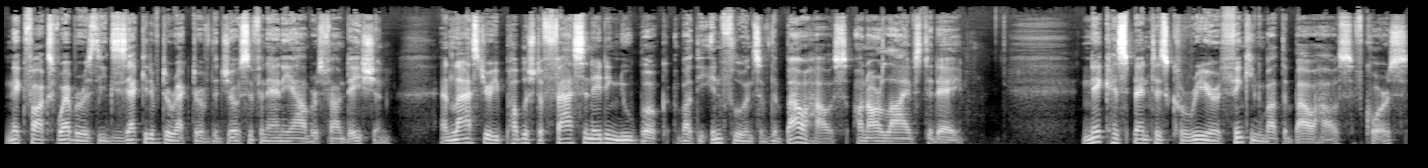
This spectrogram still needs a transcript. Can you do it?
Nick Fox Weber is the executive director of the Josef and Anni Albers Foundation, and last year he published a fascinating new book about the influence of the Bauhaus on our lives today. Nick has spent his career thinking about the Bauhaus, of course,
